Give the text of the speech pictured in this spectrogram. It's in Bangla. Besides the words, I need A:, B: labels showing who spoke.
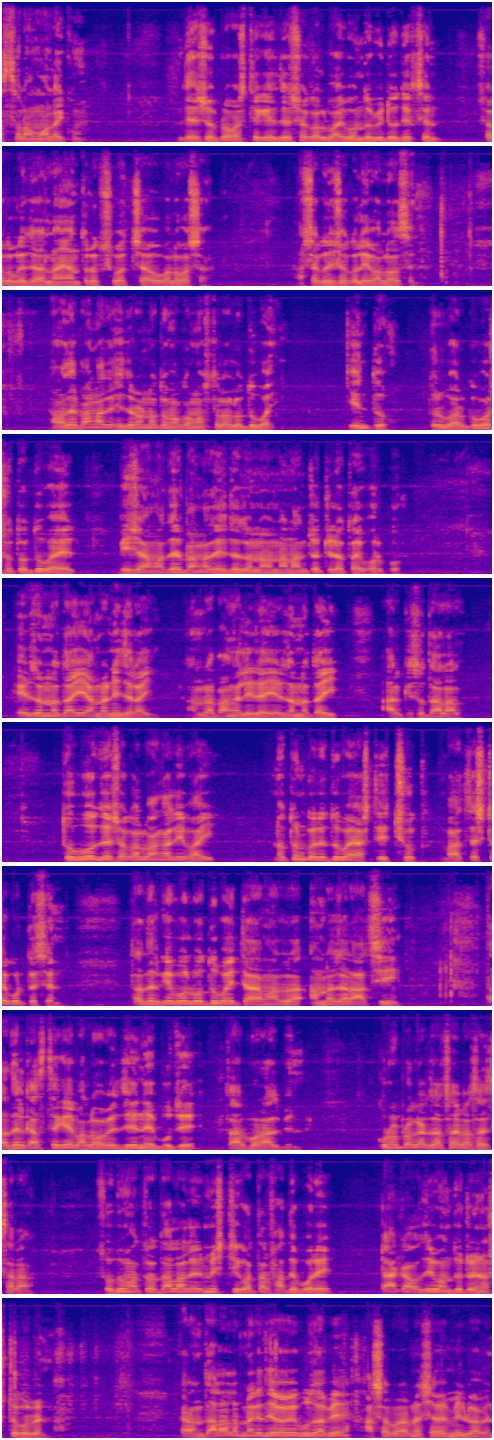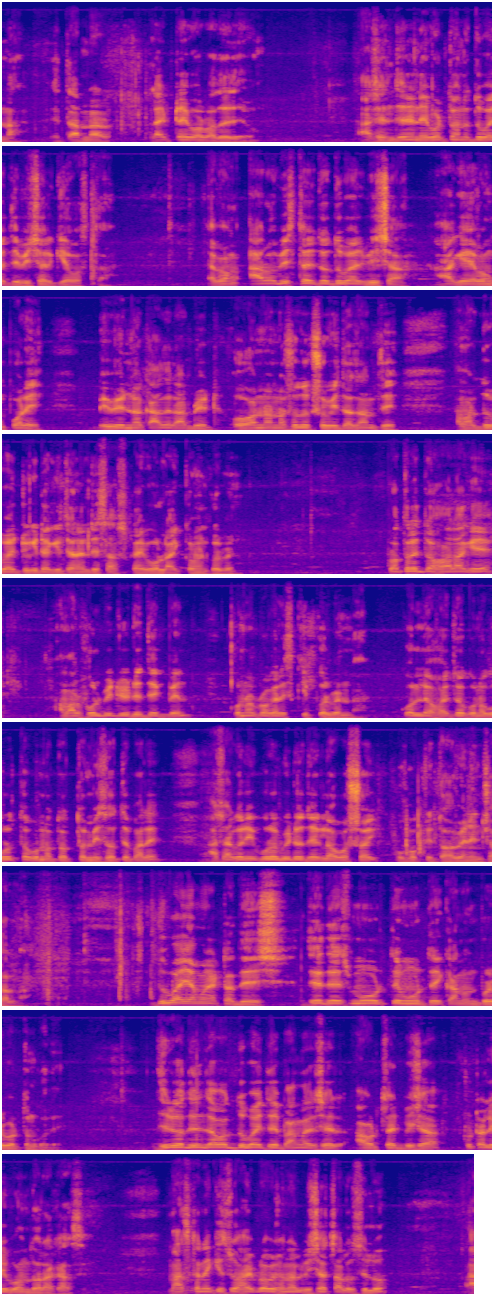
A: আসসালামু আলাইকুম। দেশ ও প্রবাস থেকে যে সকল ভাই বন্ধু ভিডিও দেখছেন, সকলকে জানাই আন্তরিক শুভেচ্ছা ও ভালোবাসা। আশা করি সকলেই ভালো আছেন। আমাদের বাংলাদেশিদের অন্যতম কর্মস্থল হলো দুবাই। কিন্তু দুর্ভাগ্যবশত দুবাইয়ের ভিসা আমাদের বাংলাদেশিদের জন্য নানান জটিলতায় ভরপুর। এর জন্য দায়ী আমরা নিজেরাই। আমরা বাঙালিরাই এর জন্য দায়ী, আর কিছু দালাল। তবুও যে সকল বাঙালি ভাই নতুন করে দুবাই আসতে ইচ্ছুক বা চেষ্টা করতেছেন, তাদেরকে বলব দুবাইতে আমরা আমরা যারা আছি, তাদের কাছ থেকে ভালোভাবে জেনে বুঝে তারপর আসবেন। কোনো প্রকার যাচাই বাছাই ছাড়া শুধুমাত্র দালালের মিষ্টি কথার ফাঁদে পড়ে টাকা ও জীবন দুটোই নষ্ট করবেন না। কারণ দালাল আপনাকে যেভাবে বুঝাবে আসার পর আপনি সেভাবে মিল পাবেন না। এতে আপনার লাইফটাই বরবাদ হয়ে যাবে। আসেন, জেনে নেই বর্তমানে দুবাইতে ভিসার কী অবস্থা। এবং আরও বিস্তারিত দুবাইয়ের ভিসা, আগে এবং পরে বিভিন্ন কাজের আপডেট ও অন্যান্য সুযোগ সুবিধা জানতে আমার দুবাই টুকিটাকি চ্যানেলটি সাবস্ক্রাইব ও লাইক কমেন্ট করবেন। প্রতারিত হওয়ার আগে আমার ফুল ভিডিওটি দেখবেন, কোনো প্রকার স্কিপ করবেন না। করলে হয়তো কোনো গুরুত্বপূর্ণ তথ্য মিস হতে পারে। আশা করি পুরো ভিডিও দেখলে অবশ্যই উপকৃত হবেন ইনশাল্লাহ দুবাই এমন একটা দেশ, যে দেশ মুহূর্তে মুহূর্তেই কানুন পরিবর্তন করে। দীর্ঘদিন যাবৎ দুবাইতে বাংলাদেশের আউটসাইড ভিসা টোটালি বন্ধ রাখা আছে। মাঝখানে কিছু হাই প্রফেশনাল ভিসা চালু ছিল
